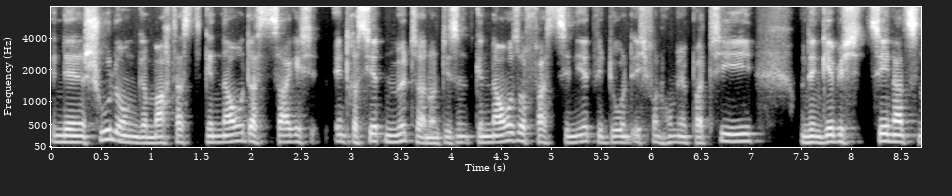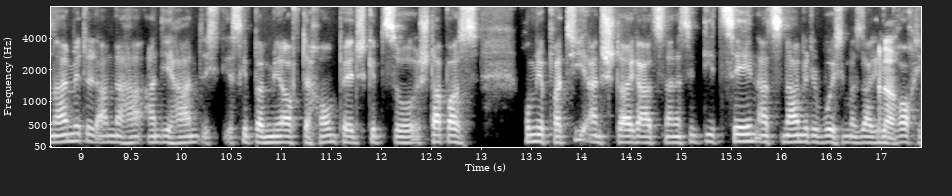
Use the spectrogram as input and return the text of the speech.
in den Schulungen gemacht hast, genau das zeige ich interessierten Müttern und die sind genauso fasziniert wie du und ich von Homöopathie und denen gebe ich zehn Arzneimittel an, der, an die Hand. Ich, es gibt bei mir auf der Homepage gibt so Stappers Homöopathie-Einsteigerarznei. Das sind die zehn Arzneimittel, wo ich immer sage, Genau. die braucht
